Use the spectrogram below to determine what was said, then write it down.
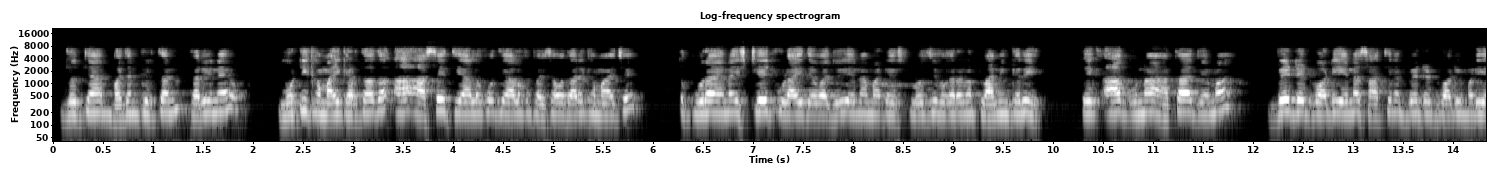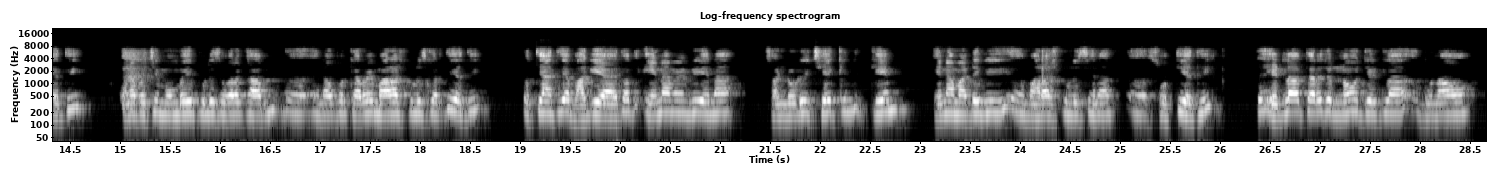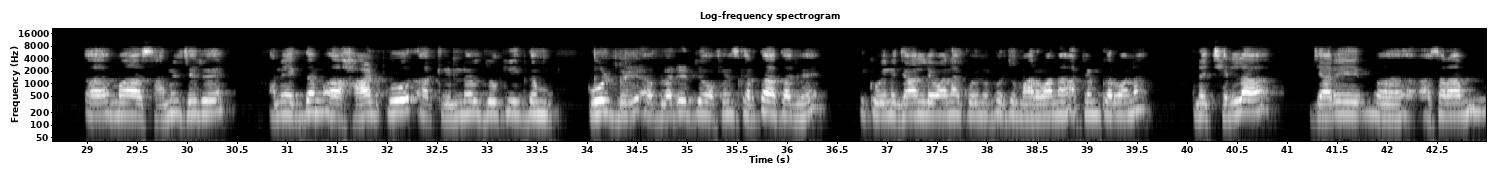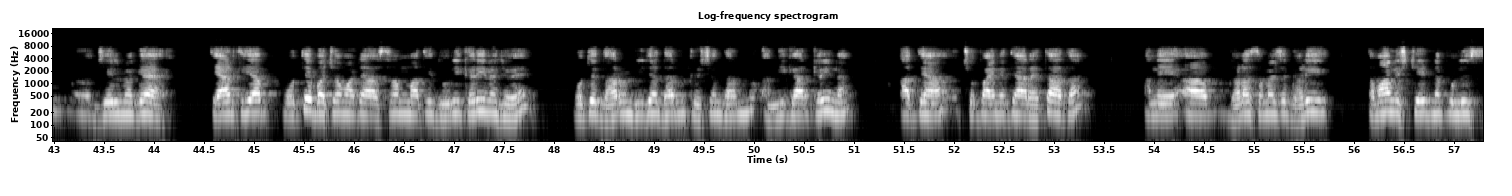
જો ત્યાં ભજન કીર્તન કરીને મોટી કમાઈ કરતા હતા. આ આશયથી આ લોકો કે આ લોકો પૈસા વધારે કમાય છે. તો પૂરા એના સ્ટેજ ઉડાવી દેવા જોઈએ. એના માટે એક્સપ્લોઝિવ વગેરેના પ્લાનિંગ કરી એક આ ગુના હતા જેમાં બે ડેડ બોડી એના સાથીને બે ડેડ બોડી મળી હતી. એના પછી મુંબઈ પોલીસ વગેરે કામ એના ઉપર કાર્યવાહી મહારાષ્ટ્ર પોલીસ કરતી હતી. તો ત્યાં ત્યાં ભાગી આવ્યા હતા. તો એના મેં બી એના સંડોડી છે કે કેમ? એના માટે બી મહારાષ્ટ્ર પોલીસ એના શોધતી હતી. તો એટલા અત્યારે જો નવ જેટલા ગુનાઓ માં સામેલ છે જો એ. અને એકદમ હાર્ડ કોર ક્રિમિનલ જો કે એકદમ કોલ્ડ બ્લડેડ જો ઓફેન્સ કરતા હતા જો એ કોઈને જાન લેવાના કોઈની ઉપર જો મારવાના અટેમ્પ કરવાના અને છેલ્લા જ્યારે આસારામ જેલમાં ગયા ત્યારથી આ પોતે બચવા માટે આશ્રમમાંથી દૂરી કરીને જો એ પોતે ધર્મ બીજા ધર્મ ક્રિશ્ચન ધર્મ અંગીકાર કરીને આ ત્યાં છુપાઈને ત્યાં રહેતા હતા અને આ ઘણા સમયથી ઘણી તમામ સ્ટેટના પોલીસ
